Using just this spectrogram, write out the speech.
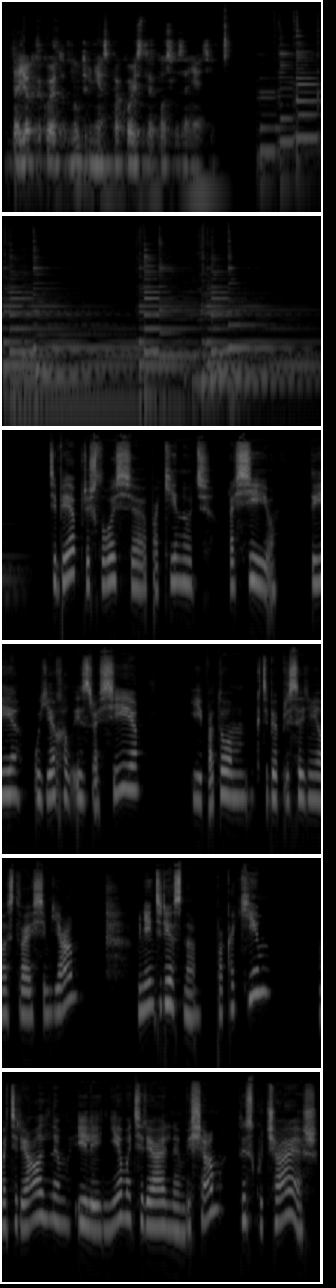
дает какое-то внутреннее спокойствие после занятий. Тебе пришлось э, покинуть Россию. Ты уехал из России, и потом к тебе присоединилась твоя семья. Мне интересно, по каким материальным или нематериальным вещам ты скучаешь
